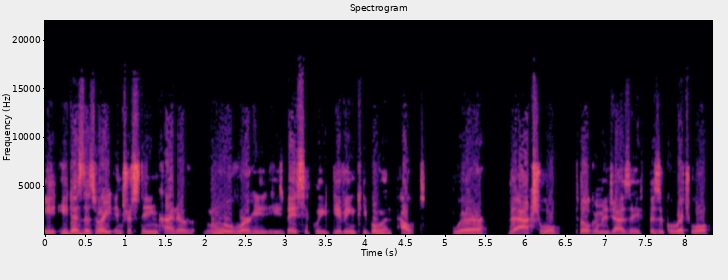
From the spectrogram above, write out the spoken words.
he, he does this very interesting kind of move where he, he's basically giving people an out, where the actual pilgrimage as a physical ritual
